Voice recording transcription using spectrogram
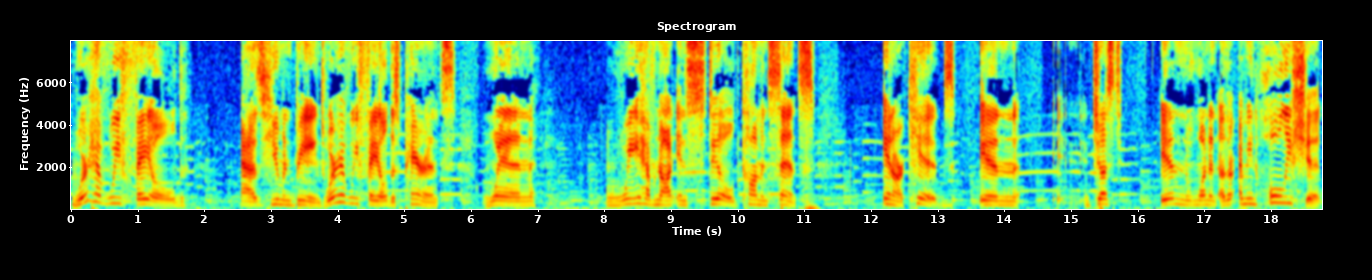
where have we failed as human beings? Where have we failed as parents when we have not instilled common sense in our kids, in just in one another? I mean, holy shit,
